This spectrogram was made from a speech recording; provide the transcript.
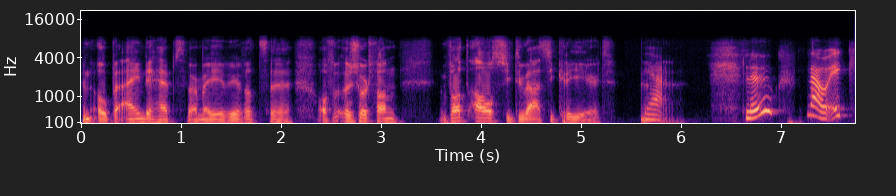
een open einde hebt. Waarmee je weer wat, eh, of een soort van wat als situatie creëert. Ja. Eh, Leuk. Nou, ik,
